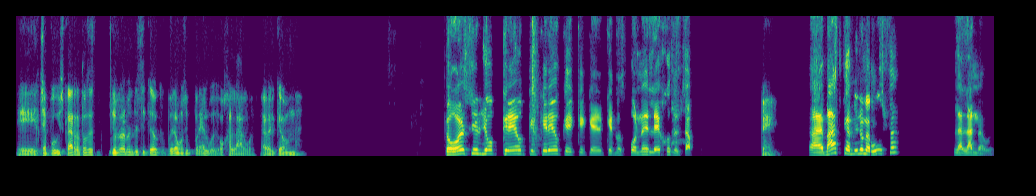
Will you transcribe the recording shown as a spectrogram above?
eh, el Chapo Vizcarra, entonces yo realmente sí creo que pudiéramos ir por él, güey, ojalá, güey, a ver qué onda. Te voy a decir, yo creo que creo que, que, que, que nos pone lejos del Chapo. Además que a mí no me gusta la lana, güey.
